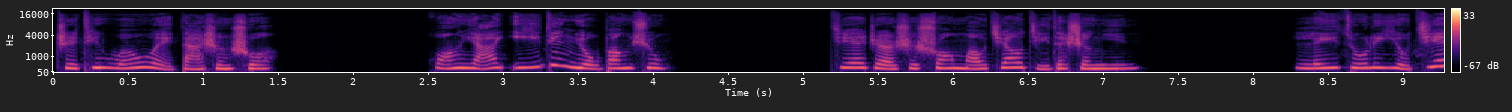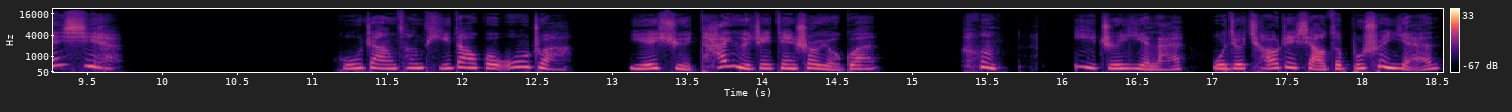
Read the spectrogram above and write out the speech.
只听文伟大声说：“黄牙一定有帮凶。”接着是双毛焦急的声音：“雷族里有奸细。”虎掌曾提到过乌爪，也许他与这件事有关。哼，一直以来我就瞧这小子不顺眼。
